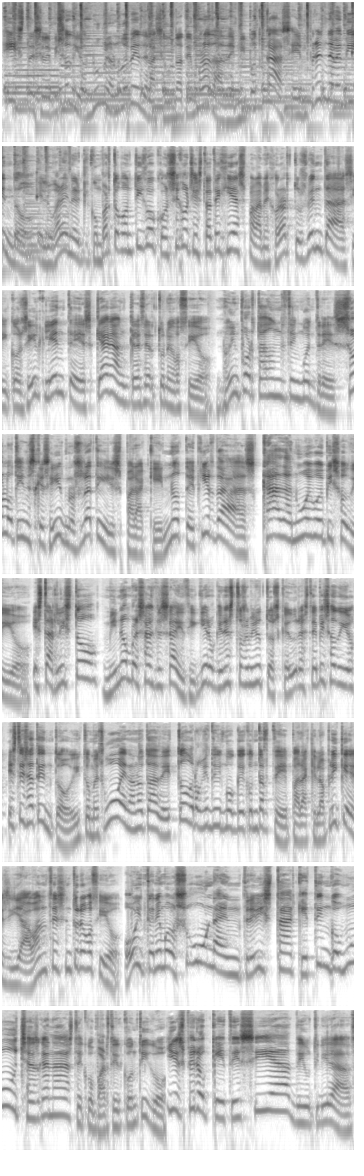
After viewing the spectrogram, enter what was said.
Este es el episodio número 9 de la segunda temporada de mi podcast Emprende Vendiendo, el lugar en el que comparto contigo consejos y estrategias para mejorar tus ventas y conseguir clientes que hagan crecer tu negocio. No importa dónde te encuentres, solo tienes que seguirnos gratis para que no te pierdas cada nuevo episodio. ¿Estás listo? Mi nombre es Ángel Sainz y quiero que en estos minutos que dura este episodio estés atento y tomes buena nota de todo lo que tengo que contarte para que lo apliques y avances en tu negocio. Hoy tenemos una entrevista que tengo muchas ganas de compartir contigo y espero que te sea de utilidad.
